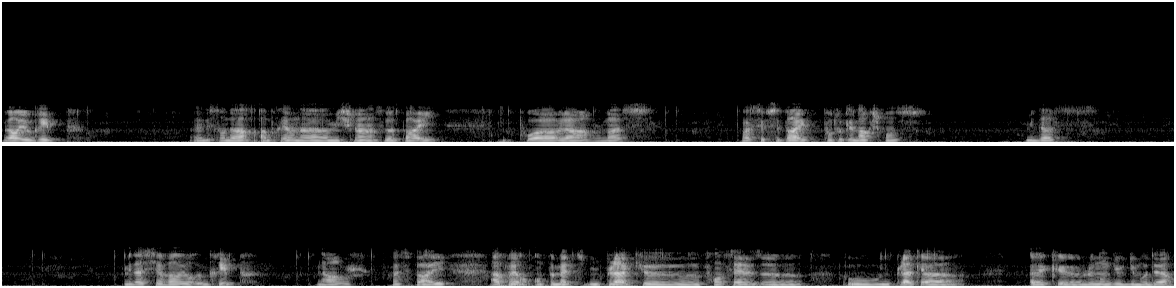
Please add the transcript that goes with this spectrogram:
Vario Grip. Et des standards. Après on a Michelin, ça doit être pareil poids, large, masse. Ouais, c'est pareil pour toutes les marques, je pense. Midas. Midas, il y a Vario Grip, large. Ouais, c'est pareil. Après, on- peut mettre une plaque euh, française euh, ou une plaque avec euh, le nom du, du modeur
